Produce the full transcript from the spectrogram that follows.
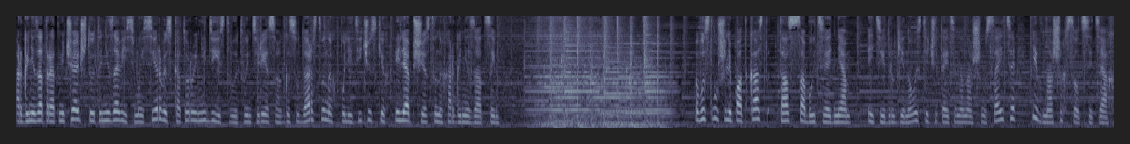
Организаторы отмечают, что это независимый сервис, который не действует в интересах государственных, политических или общественных организаций. Вы слушали подкаст «ТАСС. События дня». Эти и другие новости читайте на нашем сайте и в наших соцсетях.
